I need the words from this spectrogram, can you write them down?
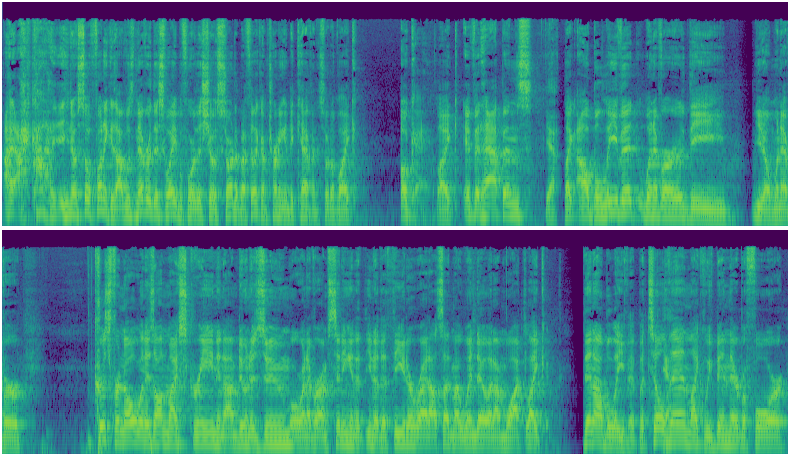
I, I God, I, you know, so funny because I was never this way before the show started, but I feel like I'm turning into Kevin. Sort of like, okay, like if it happens, Yeah. like I'll believe it whenever the you know whenever Christopher Nolan is on my screen and I'm doing a Zoom, or whenever I'm sitting in the, you know the theater right outside my window and I'm watching like then I'll believe it. But till Yeah. then, like we've been there before,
